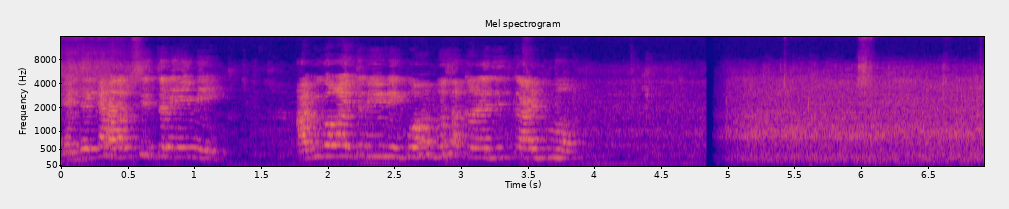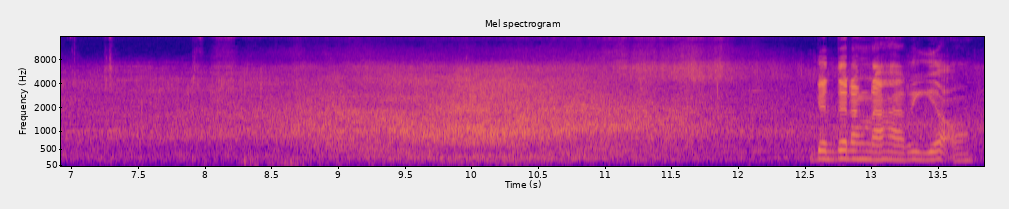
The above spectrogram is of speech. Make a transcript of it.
Eh, di kaharap si Trini. Sabi ko kay Trini, kuha mo sa credit card mo. Ganda ng nahariya, oh.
